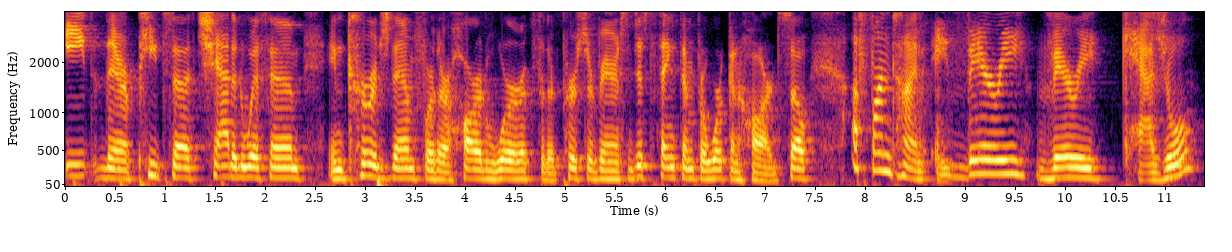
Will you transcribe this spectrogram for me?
eat their pizza, chatted with them, encouraged them for their hard work, for their perseverance, and just thanked them for working hard. So, a fun time, a very, very casual,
